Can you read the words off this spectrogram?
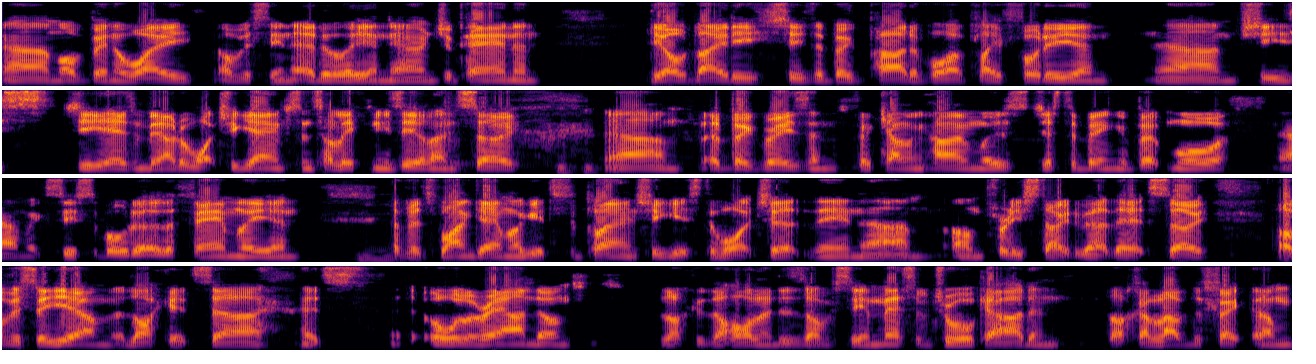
Um, I've been away, obviously in Italy and now in Japan, and the old lady, she's a big part of why I play footy, and um, she's she hasn't been able to watch a game since I left New Zealand. So um, a big reason for coming home was just to being a bit more um, accessible to the family. And mm. if it's one game I get to play and she gets to watch it, then um, I'm pretty stoked about that. So obviously, yeah, I'm, like it's uh, it's all around. I'm like the Highlanders is obviously a massive draw card, and like I love the fact that I'm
